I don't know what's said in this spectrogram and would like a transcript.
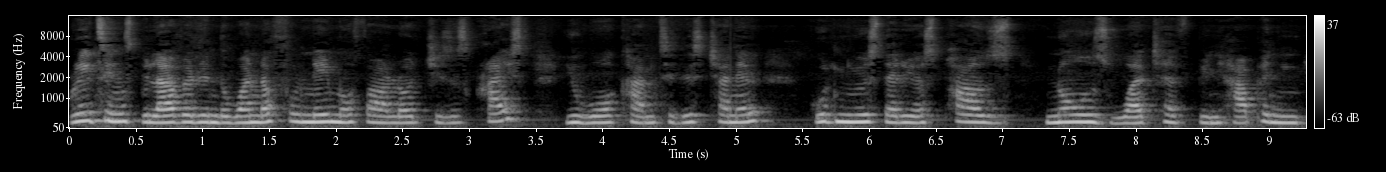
Greetings, beloved, in the wonderful name of our Lord Jesus Christ. You welcome to this channel. Good news that your spouse knows what have been happening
